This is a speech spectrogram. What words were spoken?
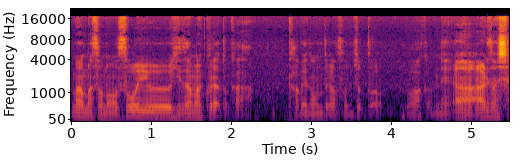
まあまあそのそういう膝枕とか壁ドンとかそのちょっとわかんねああありがとうございました。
